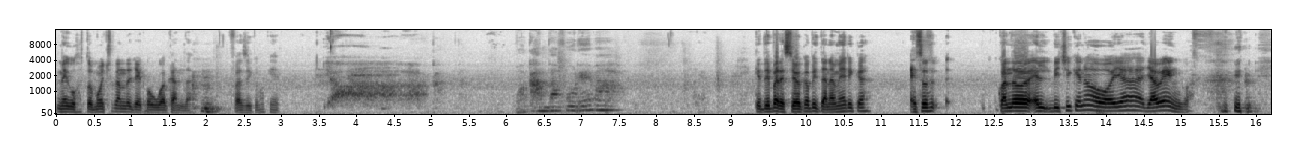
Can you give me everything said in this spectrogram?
Me gustó mucho cuando llegó Wakanda. Fue así como que, Wakanda Forever. ¿qué te pareció Capitán América? Eso, es- cuando el bicho que no, voy a, ya vengo.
